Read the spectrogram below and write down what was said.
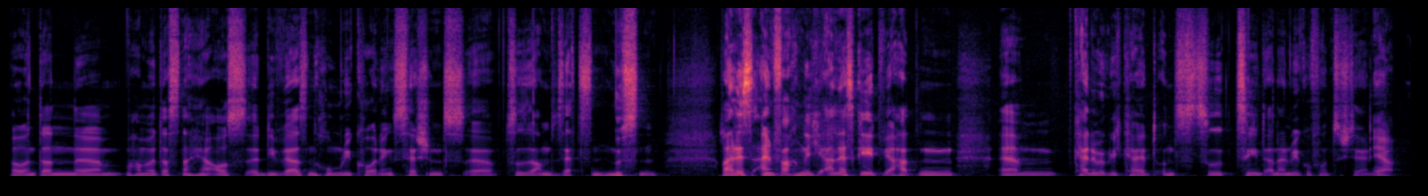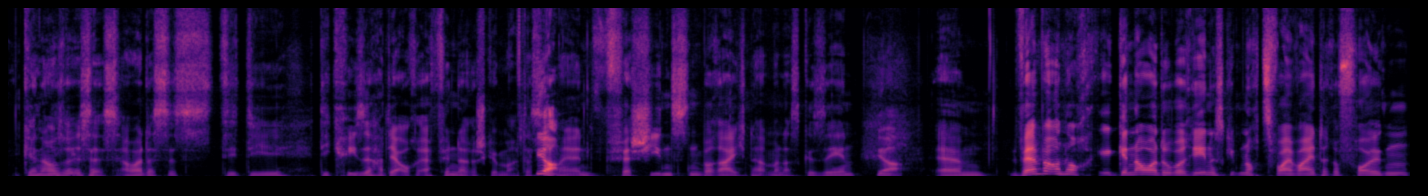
und dann ähm, haben wir das nachher aus äh, diversen Home-Recording-Sessions äh, zusammensetzen müssen. Weil es einfach nicht anders geht. Wir hatten ähm, keine Möglichkeit, uns zu zehnt an ein Mikrofon zu stellen. Ja, genau so ist es. Aber das ist, die, die, die Krise hat ja auch erfinderisch gemacht. Das Ja. hat man ja in verschiedensten Bereichen hat man das gesehen. Ja. Ähm, werden wir auch noch genauer drüber reden. Es gibt noch zwei weitere Folgen.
